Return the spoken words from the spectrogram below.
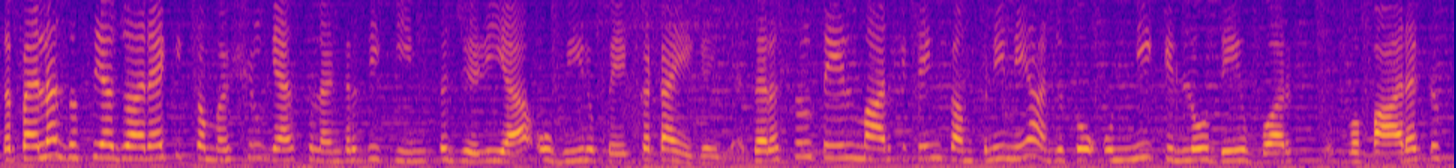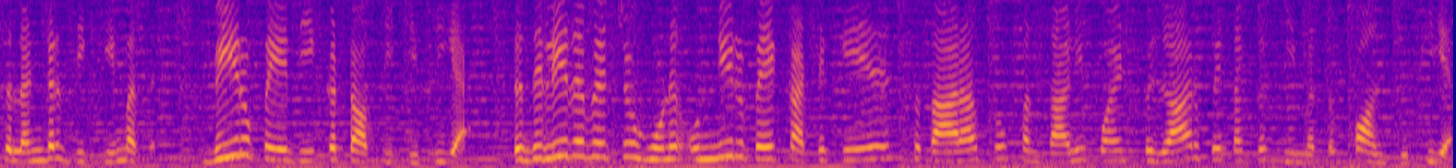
ਤਾਂ ਪਹਿਲਾਂ ਦੱਸਿਆ ਜਾ ਰਿਹਾ ਹੈ ਕਿ ਕਮਰਸ਼ੀਅਲ ਗੈਸ ਸਿਲੰਡਰ ਦੀ ਕੀਮਤ ਜਿਹੜੀ ਆ, ਉਹ 20 ਰੁਪਏ ਘਟਾਈ ਗਈ ਹੈ। ਦਰਅਸਲ ਤੇਲ ਮਾਰਕੀਟਿੰਗ ਕੰਪਨੀ ਨੇ ਅੱਜ ਤੋਂ 19 ਕਿਲੋ ਦੇ ਵਰਕ ਵਪਾਰਕ ਸਿਲੰਡਰ ਦੀ ਕੀਮਤ 20 ਰੁਪਏ ਦੀ ਕਟੌਤੀ ਕੀਤੀ ਹੈ। ਤੇ ਦਿੱਲੀ ਦੇ ਵਿੱਚ ਹੁਣ 19 ਰੁਪਏ ਘਟ ਕੇ 1745.50 ਰੁਪਏ ਤੱਕ ਕੀਮਤ ਪਹੁੰਚ ਚੁੱਕੀ ਹੈ।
